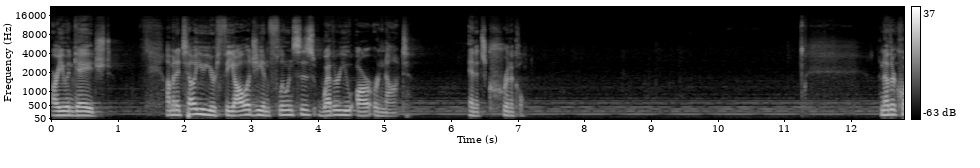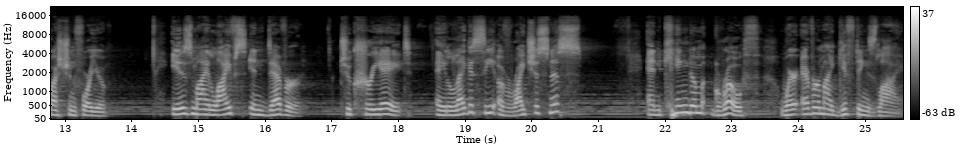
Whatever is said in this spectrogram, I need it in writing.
Are you engaged? I'm going to tell you your theology influences whether you are or not. And it's critical. Another question for you Is my life's endeavor to create a legacy of righteousness and kingdom growth wherever my giftings lie?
